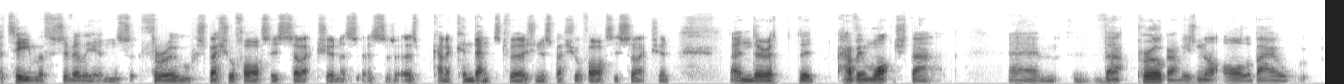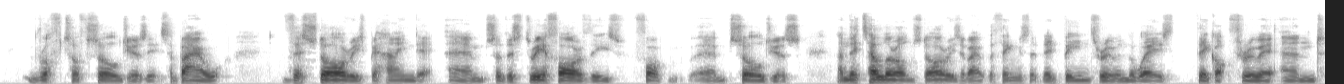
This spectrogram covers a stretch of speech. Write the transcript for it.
a team of civilians through Special Forces selection as, as, as kind of condensed version of Special Forces selection. And they're, having watched that, um, that program is not all about rough, tough soldiers. It's about the stories behind it. Um, so there's three or four of these four um, soldiers, and they tell their own stories about the things that they'd been through and the ways they got through it, and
